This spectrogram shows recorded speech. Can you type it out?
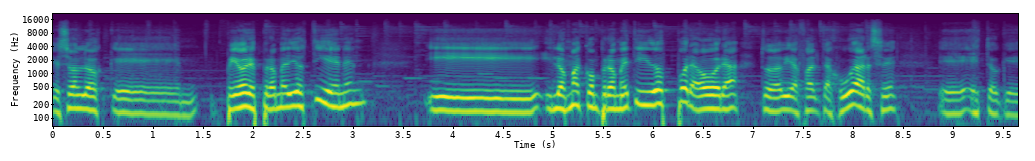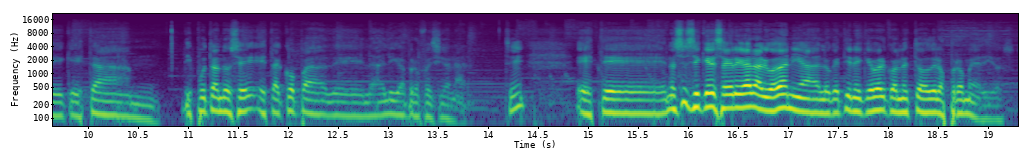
que son los que mm, peores promedios tienen y, y los más comprometidos. Por ahora todavía falta jugarse eh, esto que, que está mm, disputándose esta Copa de la Liga Profesional. ¿sí? Este, no sé si querés agregar algo, Dani, a lo que tiene que ver con esto de los promedios.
